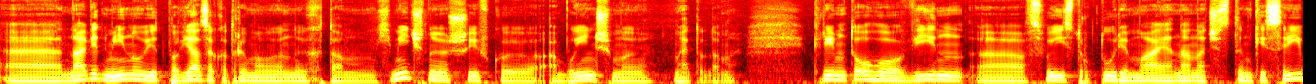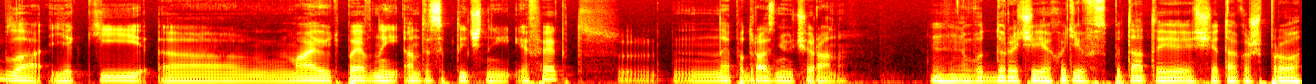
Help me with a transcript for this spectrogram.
Е, На відміну від пов'язок, отриманих там хімічною шивкою або іншими методами. Крім того, він е, в своїй структурі має наночастинки срібла, які е, мають певний антисептичний ефект, не подразнюючи рану. От, до речі, я хотів спитати ще також про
